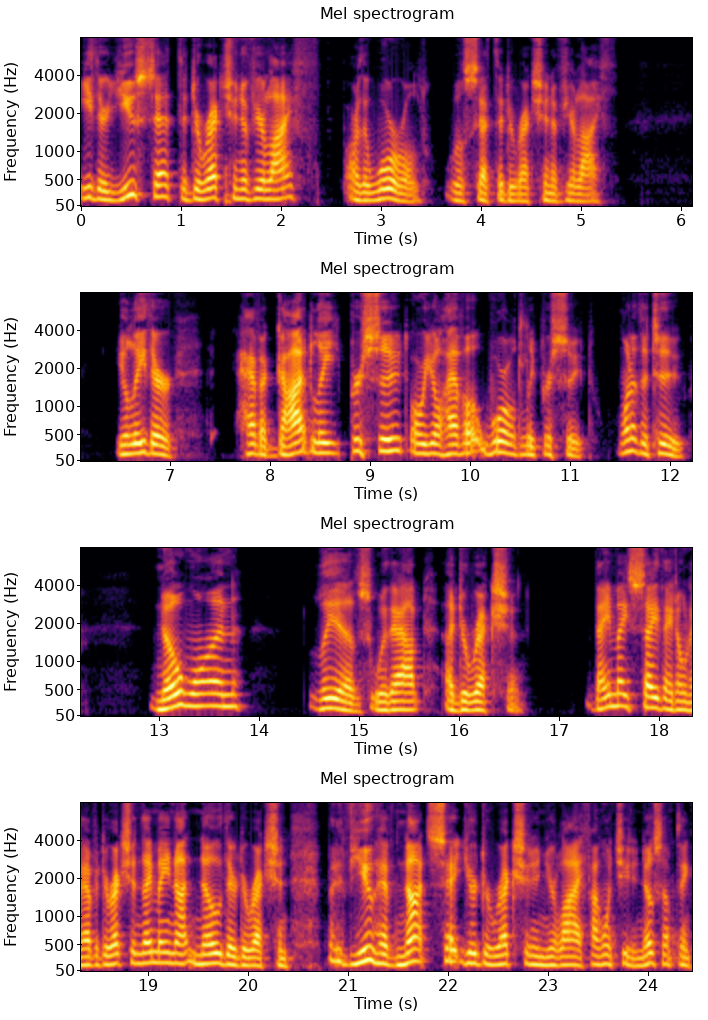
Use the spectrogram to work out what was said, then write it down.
Either you set the direction of your life or the world will set the direction of your life. You'll either have a godly pursuit or you'll have a worldly pursuit. One of the two. No one lives without a direction. They may say they don't have a direction, they may not know their direction, but if you have not set your direction in your life, I want you to know something.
